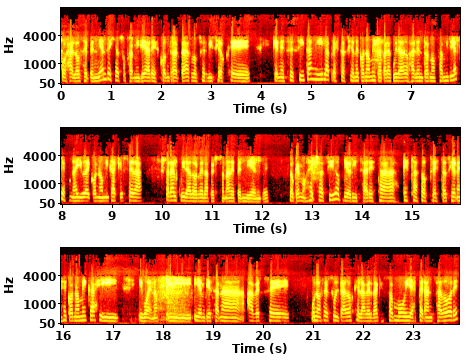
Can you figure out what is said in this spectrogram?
pues a los dependientes y a sus familiares contratar los servicios que, que necesitan y la prestación económica para cuidados al entorno familiar, que es una ayuda económica que se da para el cuidador de la persona dependiente. Lo que hemos hecho ha sido priorizar estas estas dos prestaciones económicas y, y bueno, y, y empiezan a, a verse unos resultados que la verdad que son muy esperanzadores.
